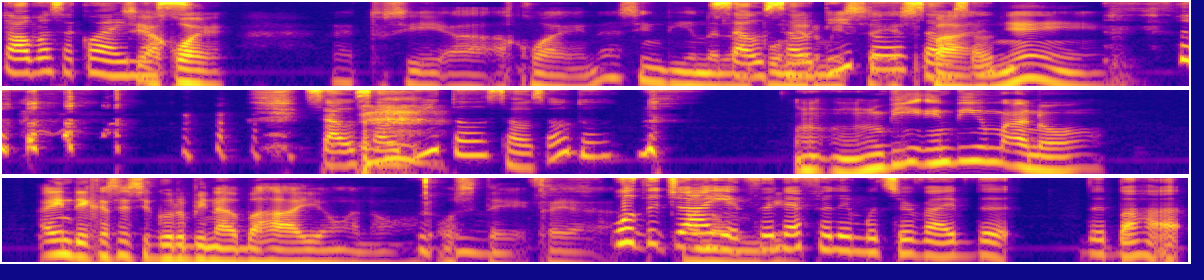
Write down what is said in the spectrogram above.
Thomas Aquinas. Si Aquay. Ito si uh, Aquinas, hindi na lang Sausaw pumirmi dito, sa sausaw- Espanya eh. Sausaw dito, sausaw doon. Mm-mm. Hindi, hindi yung ano, ay hindi kasi siguro binabaha yung ano, oste. Kaya, Well, the giants, the Anong- Nephilim would survive the the baha.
